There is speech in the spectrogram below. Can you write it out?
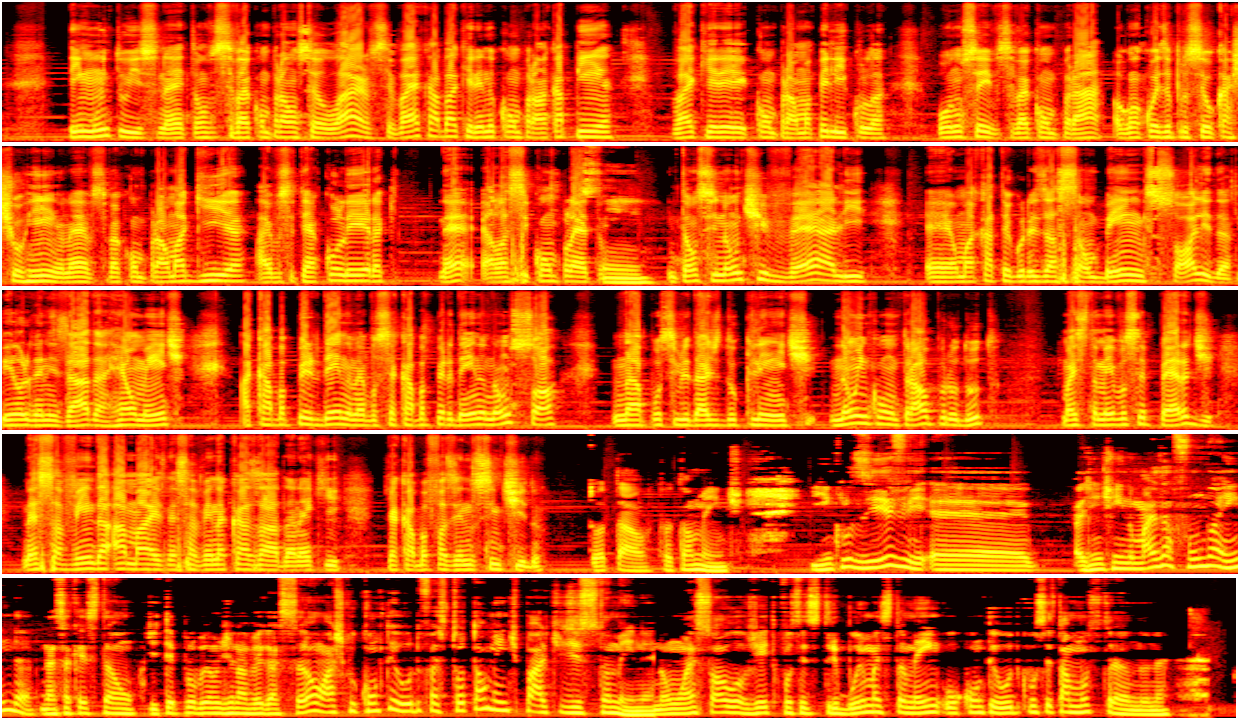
tem muito isso, né? Então você vai comprar um celular, você vai acabar querendo comprar uma capinha, vai querer comprar uma película, ou não sei, você vai comprar alguma coisa pro seu cachorrinho, né? Você vai comprar uma guia, aí você tem a coleira que né? Elas se completam. Sim. Então, se não tiver ali é, uma categorização bem sólida, bem organizada, realmente acaba perdendo, né? Você acaba perdendo não só na possibilidade do cliente não encontrar o produto, mas também você perde nessa venda a mais, nessa venda casada, né? Que, que acaba fazendo sentido. Total, totalmente. E inclusive, é, a gente indo mais a fundo ainda nessa questão de ter problema de navegação, acho que o conteúdo faz totalmente parte disso também, né? Não é só o jeito que você distribui, mas também o conteúdo que você está mostrando, né?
